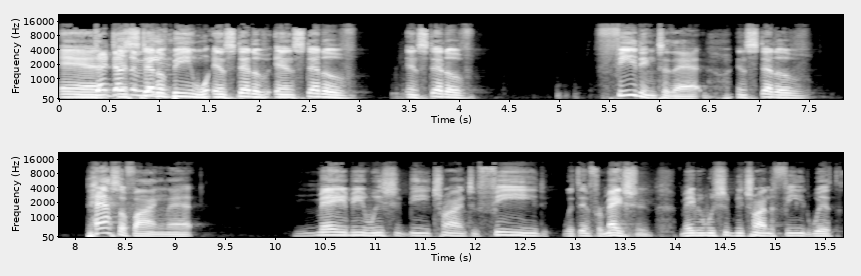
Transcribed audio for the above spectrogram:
And That doesn't instead mean- of being instead of instead of instead of feeding to that, instead of pacifying that, maybe we should be trying to feed with information. Maybe we should be trying to feed with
